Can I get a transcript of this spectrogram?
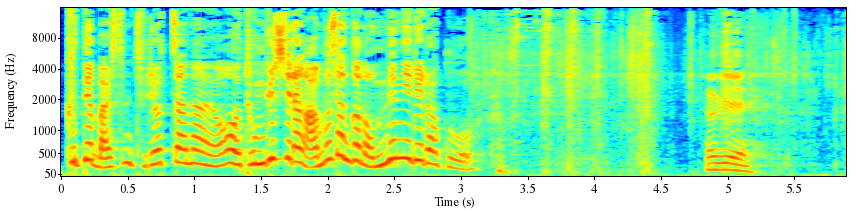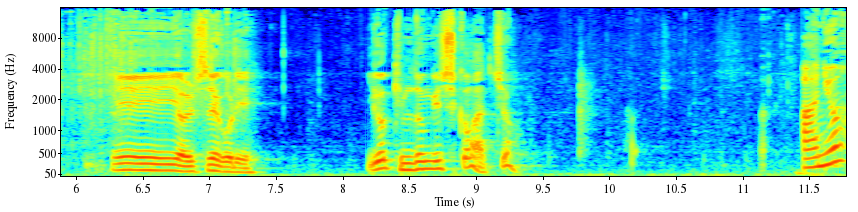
그때 말씀드렸잖아요. 동규 씨랑 아무 상관없는 일이라고. 여기 이 열쇠고리 이거 김동규 씨 거 맞죠? 아니요.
